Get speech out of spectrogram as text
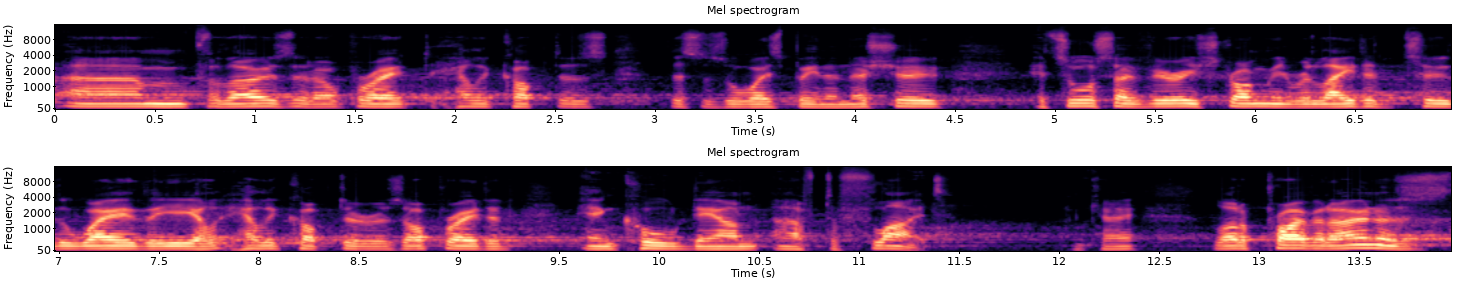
um, for those that operate helicopters, this has always been an issue. It's also very strongly related to the way the helicopter is operated and cooled down after flight. Okay, a lot of private owners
